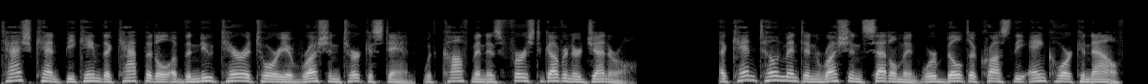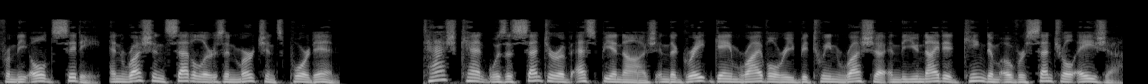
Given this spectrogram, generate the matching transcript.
Tashkent became the capital of the new territory of Russian Turkestan, with Kaufmann as first governor-general. A cantonment and Russian settlement were built across the Ankhor Canal from the Old City, and Russian settlers and merchants poured in. Tashkent was a center of espionage in the Great Game rivalry between Russia and the United Kingdom over Central Asia.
